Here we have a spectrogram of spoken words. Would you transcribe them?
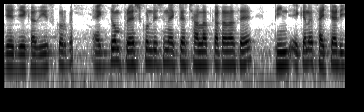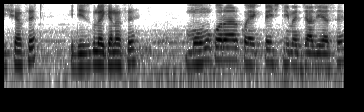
যে যে কাজ ইউজ করবে। একদম ফ্রেশ কন্ডিশনে একটা ছালাদ কাটার আছে। তিন, এখানে চারটা ডিশ আছে। এই ডিশগুলো এখানে আছে। মোমো করার কয়েকটা স্টিমের জালি আছে।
